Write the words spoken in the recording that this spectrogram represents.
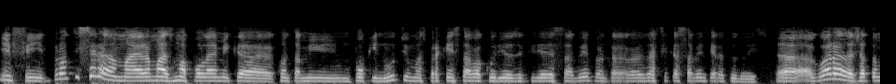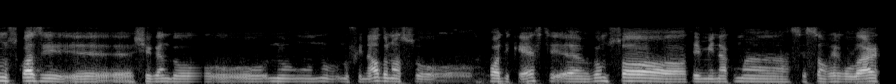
Enfim, pronto, isso era, uma, era mais uma polêmica quanto a mim um pouco inútil, mas para quem estava curioso e queria saber, pronto, agora já fica sabendo que era tudo isso. Uh, agora já estamos quase uh, chegando no, no, no, final do nosso podcast. Uh, vamos só terminar com uma sessão regular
